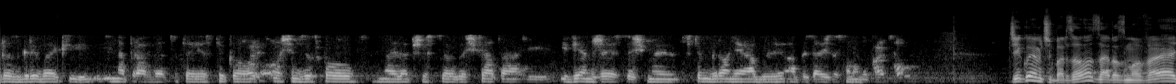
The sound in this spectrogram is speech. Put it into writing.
rozgrywek i, i naprawdę tutaj jest tylko 8 zespołów najlepszych z całego świata i, i wiem, że jesteśmy w tym gronie, aby, aby zajść do samego końca. Dziękuję Ci bardzo za rozmowę.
